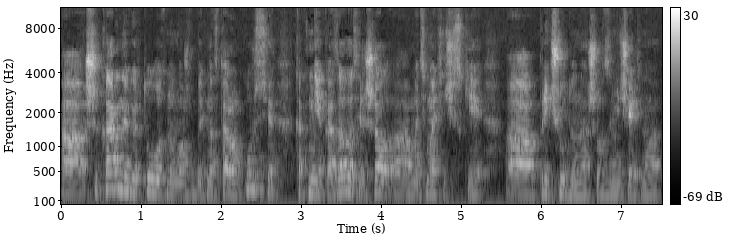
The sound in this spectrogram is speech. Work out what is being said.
а, шикарно, виртуозно, может быть, на втором курсе, как мне казалось, решал а, математические причуды нашего замечательного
